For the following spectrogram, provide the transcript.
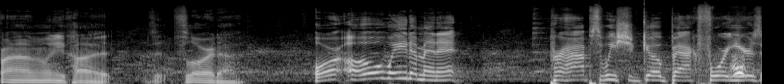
from, what do you call it Florida. Or, oh, wait a minute. Perhaps we should go back four years.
